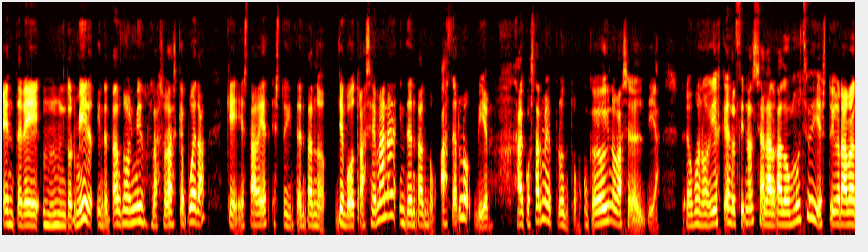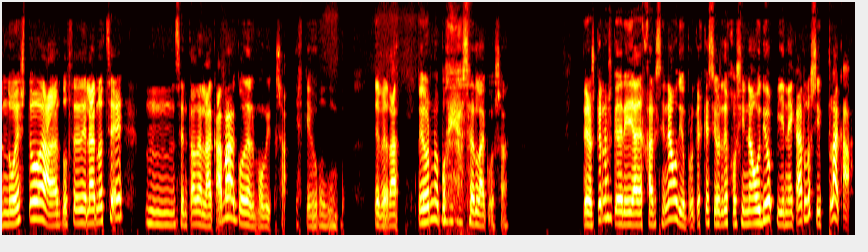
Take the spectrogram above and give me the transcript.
entre mm, dormir, intentar dormir las horas que pueda, que esta vez estoy intentando, llevo otra semana intentando hacerlo bien, acostarme pronto, aunque hoy no va a ser el día. Pero bueno, hoy es que al final se ha alargado mucho y estoy grabando esto a las 12 de la noche mm, sentada en la cama con el móvil. O sea, es que de verdad, peor no podría ser la cosa. Pero es que no os quedaría dejar sin audio, porque es que si os dejo sin audio, viene Carlos y placa.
